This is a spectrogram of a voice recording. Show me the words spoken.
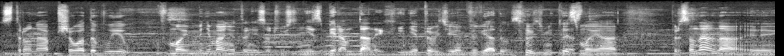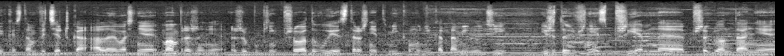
strona przeładowuje, w moim mniemaniu, to nie jest oczywiście, nie zbieram danych i nie prowadziłem wywiadów z ludźmi, to jest moja personalna y, jakaś tam wycieczka, ale właśnie mam wrażenie, że Booking przeładowuje strasznie tymi komunikatami ludzi i że to już nie jest przyjemne przeglądanie,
